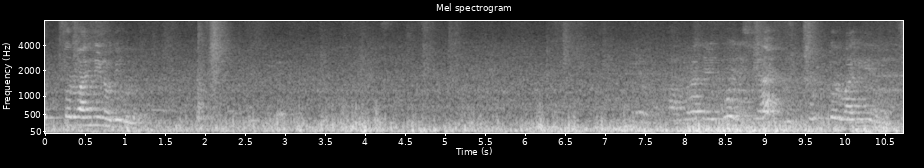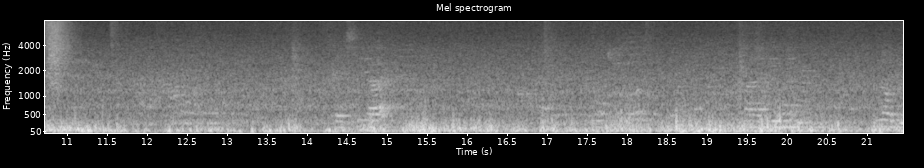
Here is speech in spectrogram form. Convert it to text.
উত্তর বাহিনী নদীগুলো আমরা দেখব এশিয়ার উত্তর বাহিনী নদী এশিয়ার উত্তর বাহিনী নদী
